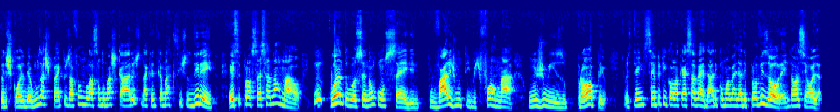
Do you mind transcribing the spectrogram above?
eu discordo de alguns aspectos da formulação do Mascaros na crítica marxista do direito. Esse processo é normal. Enquanto você não consegue, por vários motivos, formar um juízo próprio, você tem sempre que colocar essa verdade como uma verdade provisória. Então, assim, olha,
